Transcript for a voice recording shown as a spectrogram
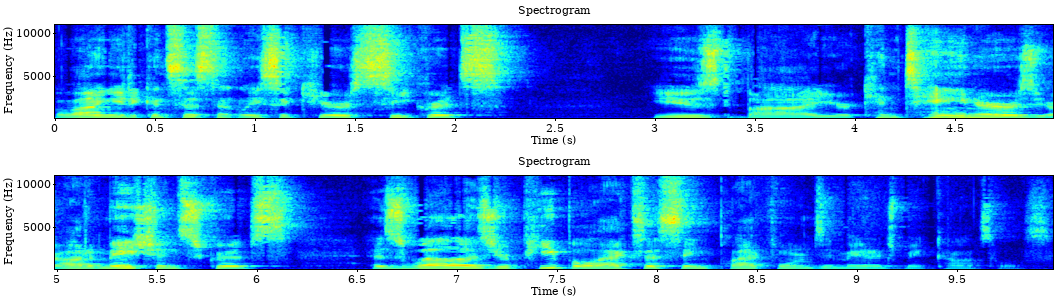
allowing you to consistently secure secrets used by your containers, your automation scripts, as well as your people accessing platforms and management consoles.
